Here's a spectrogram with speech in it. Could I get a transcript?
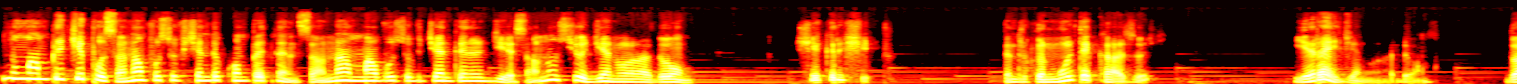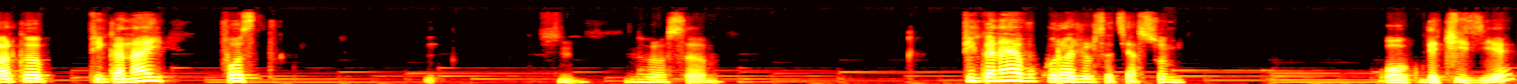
nu m-am priceput sau n-am fost suficient de competent sau n-am avut suficient energie sau nu sunt eu genul ăla de om. Și e greșit. Pentru că în multe cazuri erai genul ăla de om. Doar că fiindcă n-ai fost hm, nu vreau să fiindcă n-ai avut curajul să-ți asumi o decizie,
